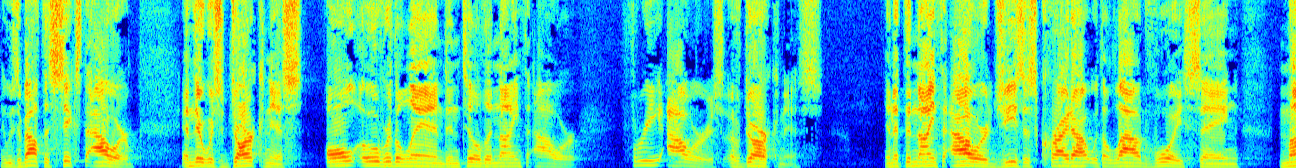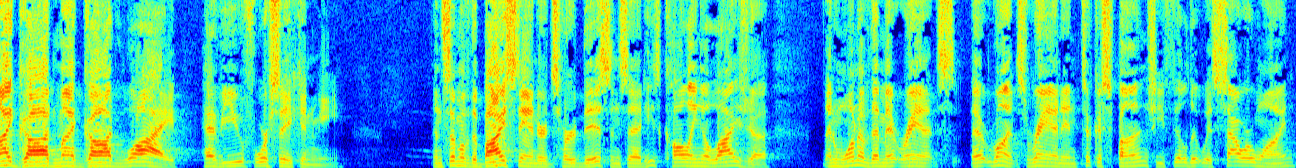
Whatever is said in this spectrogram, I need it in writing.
It was about the sixth hour, and there was darkness all over the land until the ninth hour. Three hours of darkness. And at the ninth hour, Jesus cried out with a loud voice, saying, My God, my God, why have you forsaken me? And some of the bystanders heard this and said, He's calling Elijah. And one of them at, rants, at once ran and took a sponge. He filled it with sour wine,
